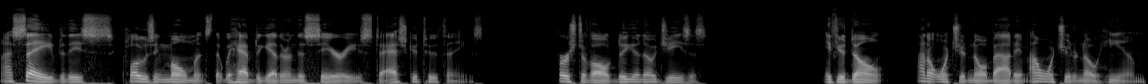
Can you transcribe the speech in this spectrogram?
I saved these closing moments that we have together in this series to ask you two things. First of all, do you know Jesus? If you don't, I don't want you to know about him. I want you to know him.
